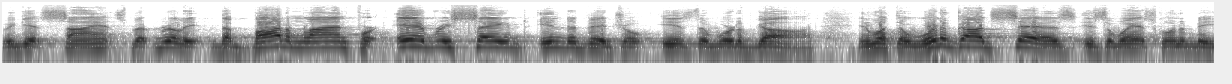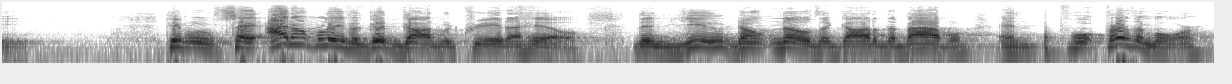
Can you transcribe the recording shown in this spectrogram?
we get science, but really the bottom line for every saved individual is the Word of God. And what the Word of God says is the way it's going to be people say, I don't believe a good God would create a hell, then you don't know the God of the Bible. And furthermore,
